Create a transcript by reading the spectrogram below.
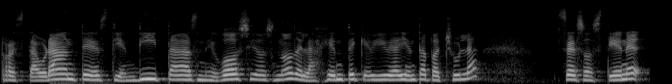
restaurantes, tienditas, negocios, ¿no? De la gente que vive ahí en Tapachula, se sostiene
